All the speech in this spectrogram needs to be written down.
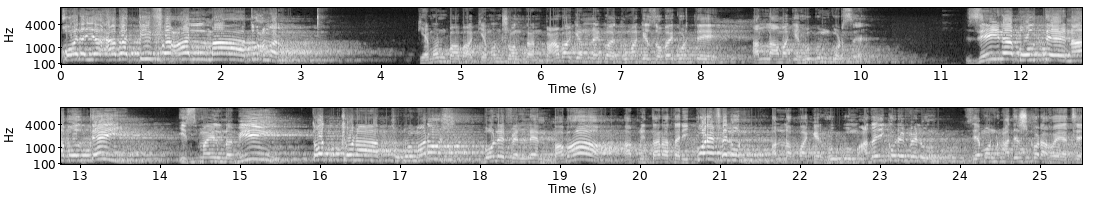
قال يا أبت فعل ما تؤمر কেমন বাবা কেমন সন্তান বাবা কেমনে কয় তোমাকে জবাই করতে আল্লাহ আমাকে হুকুম করছে যেই না বলতে, না বলতেই ইসমাইল নবী তৎক্ষণাৎ ছোট মানুষ বলে ফেললেন, বাবা, আপনি তাড়াতাড়ি করে ফেলুন। আল্লাহ পাকের হুকুম আদায় করে ফেলুন। যেমন আদেশ করা হয়েছে,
